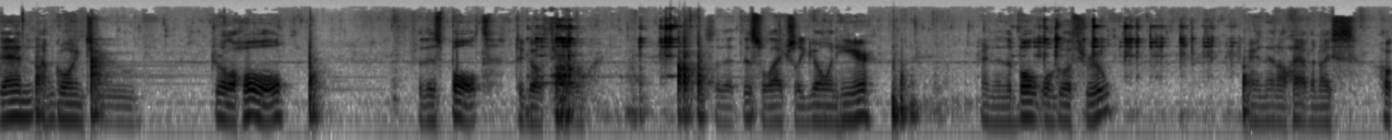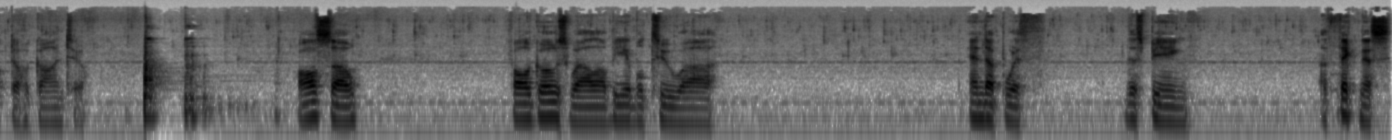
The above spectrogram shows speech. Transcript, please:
then I'm going to drill a hole for this bolt to go through so that this will actually go in here and then the bolt will go through and then I'll have a nice hook to hook onto. Also, if all goes well, I'll be able to uh, end up with this being a thickness,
